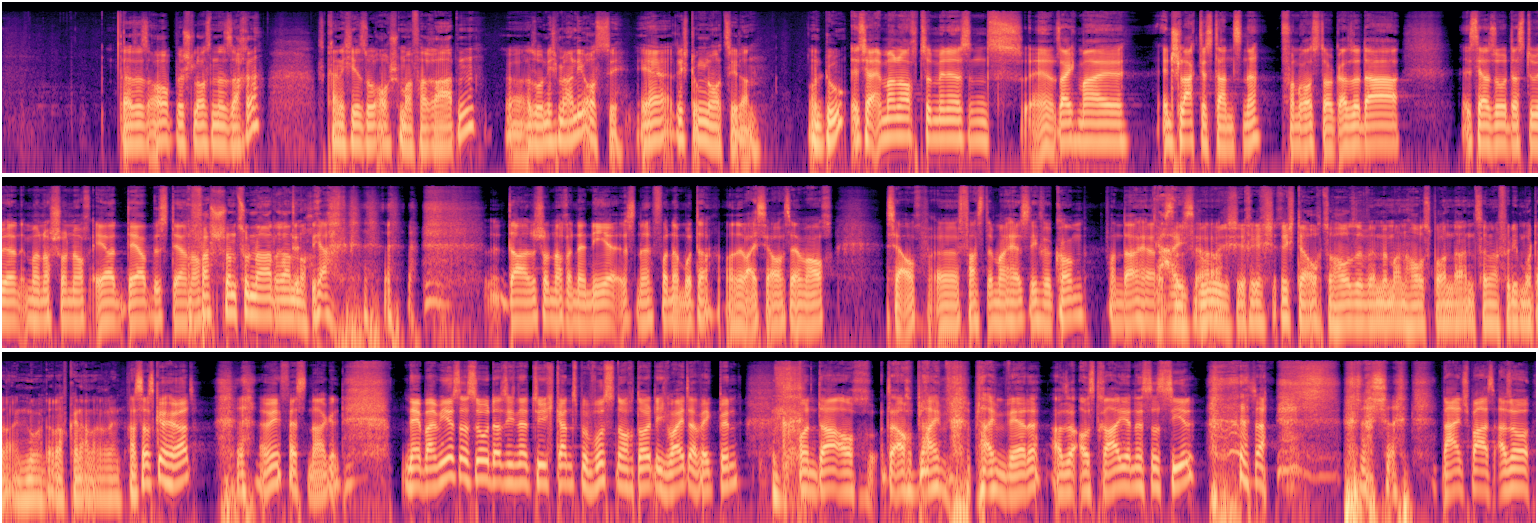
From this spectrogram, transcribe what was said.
Das ist auch beschlossene Sache. Das kann ich hier so auch schon mal verraten. Also nicht mehr an die Ostsee, eher Richtung Nordsee dann. Und du? Ist ja immer noch zumindestens, äh, sag ich mal, in Schlagdistanz, ne? Von Rostock. Also da ist ja so, dass du ja immer noch schon noch eher der bist, der noch. Fast schon zu nah dran noch. Ja. da schon noch in der Nähe ist, ne, von der Mutter. Und er weiß ja auch selber auch, ist ja auch äh, fast immer herzlich willkommen. Von daher Ja, ist ich, ja, ich, ich richte auch zu Hause, wenn wir mal ein Haus bauen, da ein Zimmer für die Mutter ein. Nur, da darf kein anderer rein. Hast du das gehört? Will ich festnageln. Nee, bei mir ist das so, dass ich natürlich ganz bewusst noch deutlich weiter weg bin und da auch, da auch bleiben, bleiben werde. Also Australien ist das Ziel. das, nein, Spaß. Also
